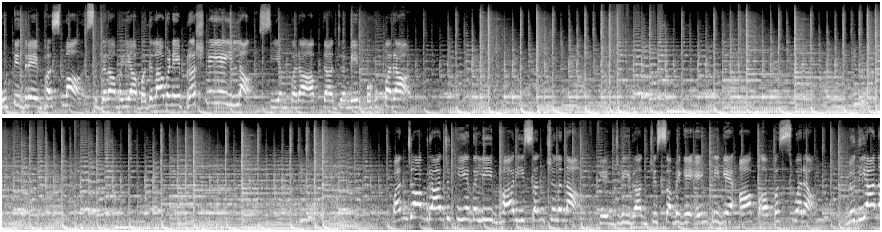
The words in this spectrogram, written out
ಮುಟ್ಟಿದ್ರೆ ಭಸ್ಮ. ಸಿದ್ದರಾಮಯ್ಯ ಬದಲಾವಣೆ ಪ್ರಶ್ನೆಯೇ ಇಲ್ಲ. ಸಿಎಂ ಪರ ಆಪ್ತ ಜಮೀರ್ ಬಹುಪರ. ಪಂಜಾಬ್ ರಾಜಕೀಯದಲ್ಲಿ ಭಾರಿ ಸಂಚಲನ. ಕೇಜ್ರಿ ರಾಜ್ಯಸಭೆಗೆ ಎಂಟ್ರಿಗೆ ಆಪ್ ಅಪಸ್ವರ. ಲುಧಿಯಾನ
